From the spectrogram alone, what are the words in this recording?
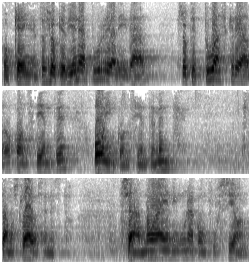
¿Ok? Entonces lo que viene a tu realidad es lo que tú has creado consciente o inconscientemente. Estamos claros en esto. O sea, no hay ninguna confusión.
